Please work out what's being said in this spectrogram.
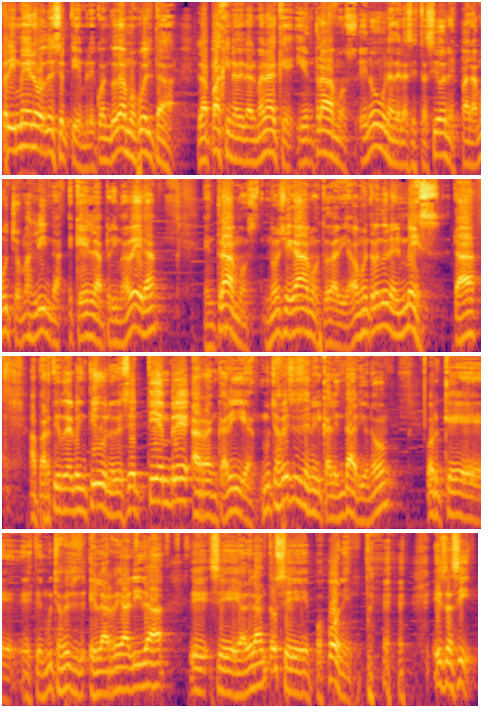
primero de septiembre, cuando damos vuelta la página del almanaque y entramos en una de las estaciones para mucho más linda, que es la primavera, entramos, no llegamos todavía, vamos entrando en el mes, ¿está? a partir del 21 de septiembre arrancaría. Muchas veces en el calendario, ¿no? Porque este, muchas veces en la realidad eh, se adelanta o se pospone. es así.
